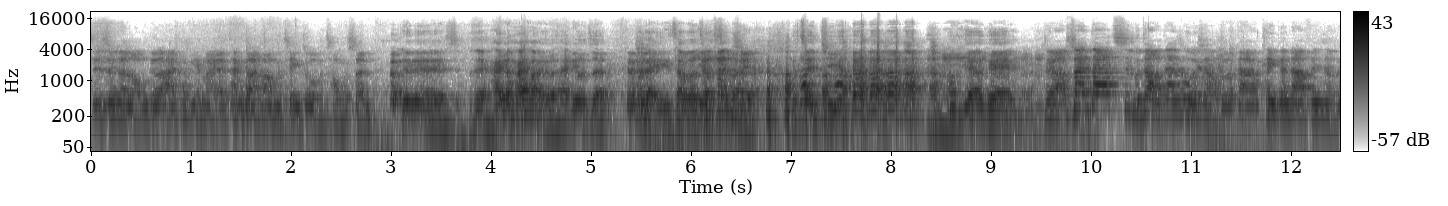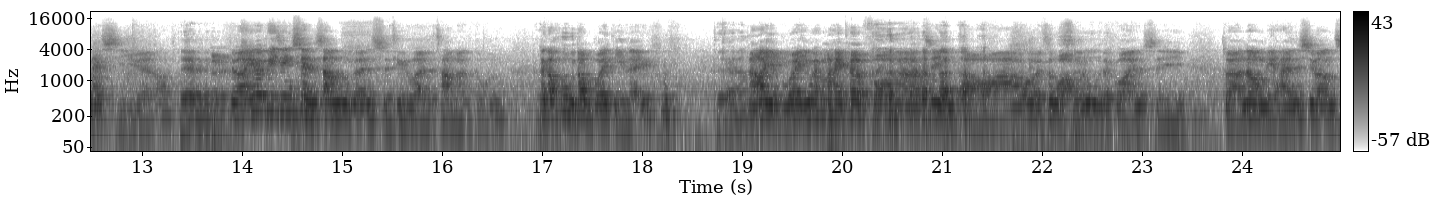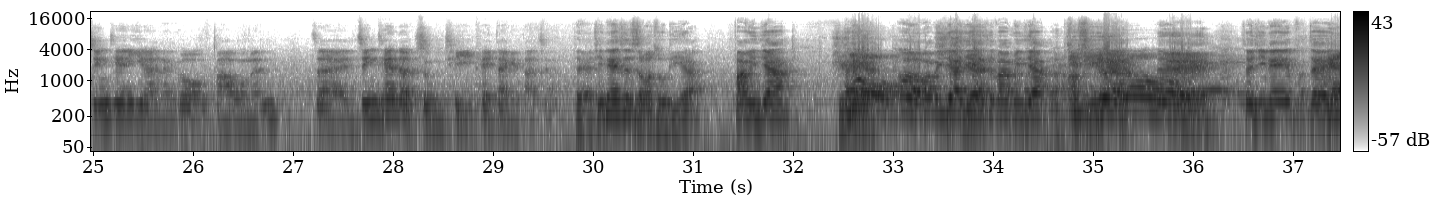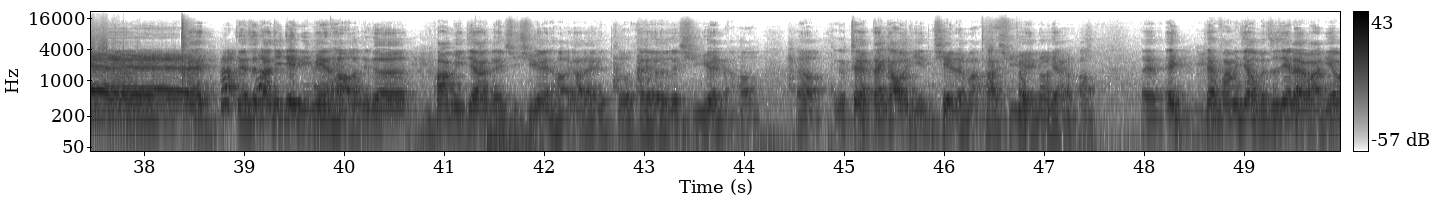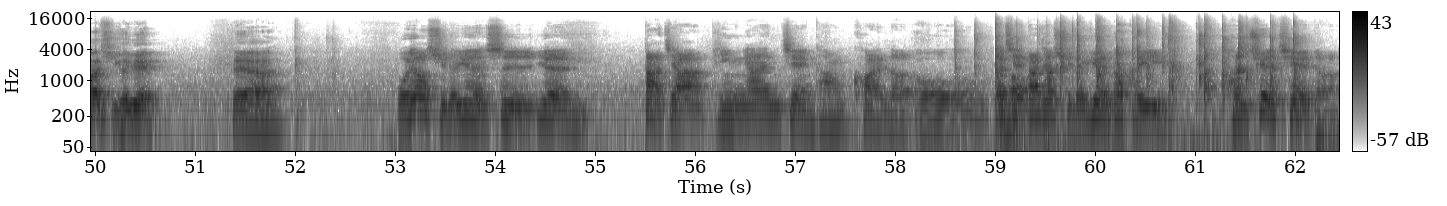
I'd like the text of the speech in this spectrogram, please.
资深的龙哥还特别买了餐馆帮我们庆祝我们重生。对对对，对，还有还好有还留着，对对，已经差不多有证据，有证据。OK OK。对啊，虽然大家吃不到，但是我想说，大家可以跟大家分享这个喜悦啊。对对。对吧？因为毕竟线上录跟实体录还是差蛮多的，那个互动不会 delay。对啊。然后也不会因为麦克风啊、镜头啊，或者是网络的关系，对啊，那我们也还是希望今天依然能够把我们。在今天的主题可以带给大家。对，今天是什么主题啊？发明家许愿哦，发明家今天是发明家去许愿。对，所以今天在在电视大机店里面哈，这个发明家跟许许愿哈要来做，可能有一个许愿的哈。呃，这个蛋糕已经切了嘛，他许愿一样哈。呃，哎，这样发明家我们直接来吧，你要不要许个愿？对啊，我要许的愿是愿。大家平安、健康、快乐哦，而且大家许的愿都可以很确切的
